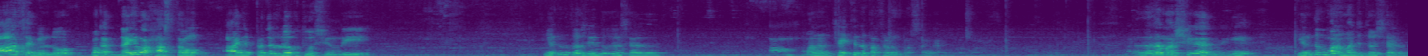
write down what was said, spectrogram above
ఆ సమయంలో ఒక దైవ హస్తం ఆయన ప్రజల్లోకి తోసింది. ఎందుకు తోసి ఎందుకు తోశారు? మనం చైతన్యపరచడం కోసంగా మరదన మహర్షి గారిని ఎందుకు మన మధ్య తోశారు?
